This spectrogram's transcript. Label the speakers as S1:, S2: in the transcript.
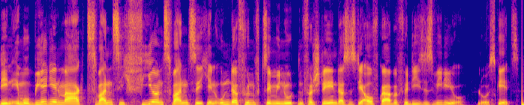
S1: Den Immobilienmarkt 2024 in unter 15 Minuten verstehen, das ist die Aufgabe für dieses Video. Los geht's.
